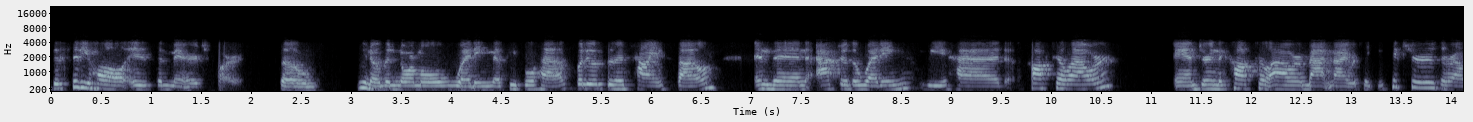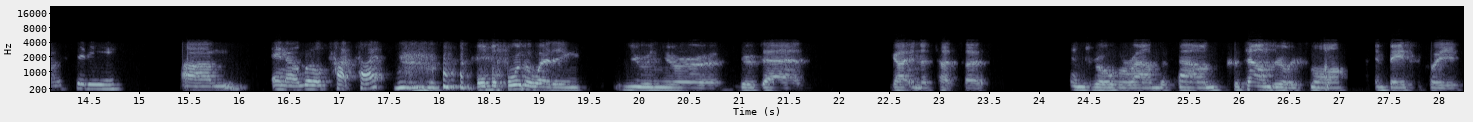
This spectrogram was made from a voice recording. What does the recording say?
the city hall is the marriage part. So, you know, the normal wedding that people have, but it was an Italian style. And then after the wedding, we had a cocktail hour. And during the cocktail hour, Matt and I were taking pictures around the city um, in a little tut tut. Mm-hmm. Well, before the wedding, you and your your dad got in a tut tut and drove around the town. The town's really small, and basically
